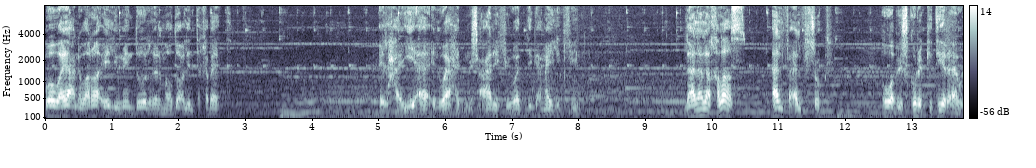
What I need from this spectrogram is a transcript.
وهو يعني وراه إيه اليومين دول غير موضوع الانتخابات؟ الحقيقة الواحد مش عارف يودي جمايلك فين. لا لا لا خلاص. ألف ألف شكر. هو بيشكرك كتير قوي.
